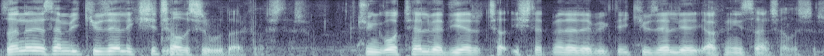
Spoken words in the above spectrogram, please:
Zannedersem bir 250 kişi çalışır burada arkadaşlar. Çünkü otel ve diğer işletmelerle birlikte 250'ye yakın insan çalışır.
